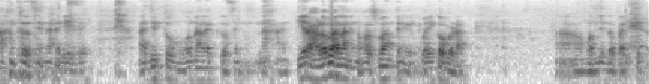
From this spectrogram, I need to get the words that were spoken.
ಆ ಥರ ಸಿನಾರಿಗೆ ಇದೆ. ಅಜಿತ್ತು ಮೂರ್ನಾಲ್ಕು ಸಿನಿಮಾ ತೀರಾ ಹಳಬಲ್ಲ ನೀನು ಹೊಸಬ ಅಂತೀನಿ ಬೈಕೋಬೇಡ ಮೊದಲಿಂದ ಪರಿಚಿತ.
